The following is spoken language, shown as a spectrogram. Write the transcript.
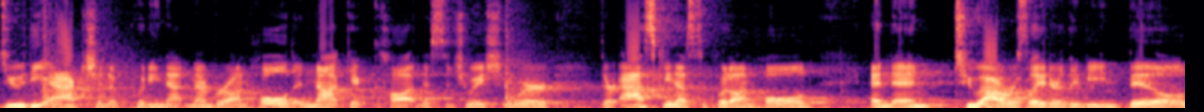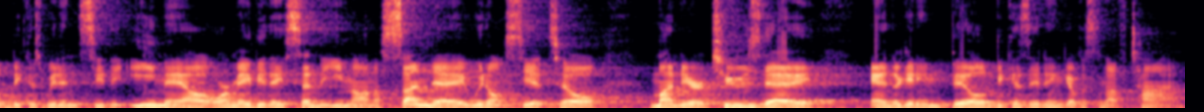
do the action of putting that member on hold and not get caught in a situation where they're asking us to put on hold and then two hours later they're being billed because we didn't see the email or maybe they send the email on a sunday we don't see it till monday or tuesday and they're getting billed because they didn't give us enough time.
